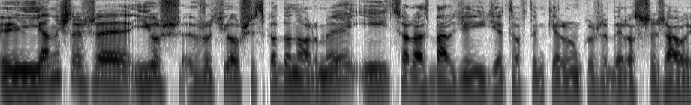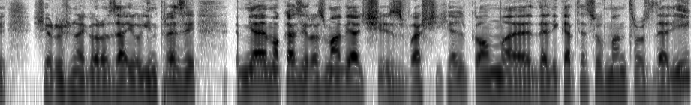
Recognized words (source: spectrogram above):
Y, ja myślę, że już wróciło wszystko do normy i coraz bardziej idzie to w tym kierunku, żeby rozszerzały się różnego rodzaju imprezy. Miałem okazję rozmawiać z właścicielką e, delikatesów Mantros Deli,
